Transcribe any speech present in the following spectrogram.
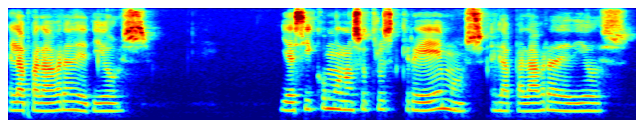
en la palabra de Dios. Y así como nosotros creemos en la palabra de Dios,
